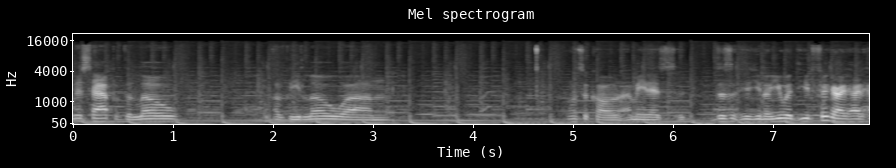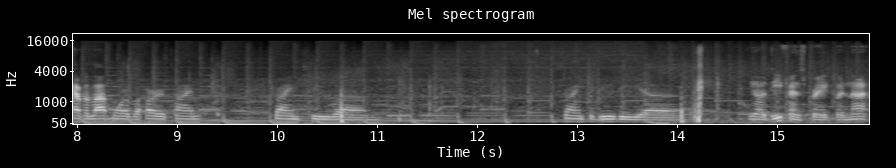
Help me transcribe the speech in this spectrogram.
mishap of the low... Of the low... Um, what's it called? I mean, it's doesn't you know you would you'd figure I'd have a lot more of a harder time trying to um, trying to do the uh, you know defense break, but not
